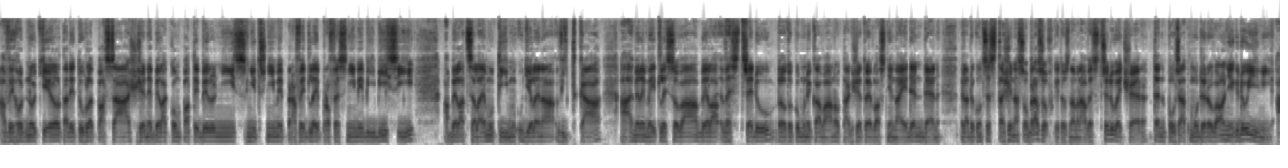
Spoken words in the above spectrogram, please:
a vyhodnotil tady tuhle pasáž, že nebyla kompatibilní s vnitřními pravidly profesními BBC a byla celému týmu udělena výtka a Emily Maitlisová byla ve středu, bylo to komunikováno tak, že to je vlastně na jeden den, byla dokonce stažena z obrazovky, to znamená ve středu večer, ten pořad moderoval někdo jiný a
